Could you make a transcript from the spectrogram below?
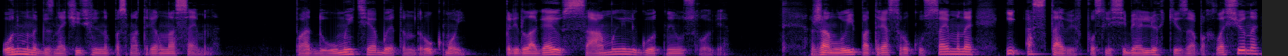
он многозначительно посмотрел на Саймона. «Подумайте об этом, друг мой. Предлагаю самые льготные условия». Жан-Луи потряс руку Саймона и, оставив после себя легкий запах лосьона,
